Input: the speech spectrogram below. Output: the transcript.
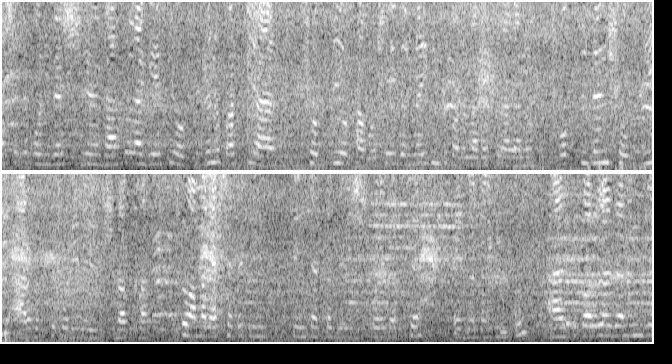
একসাথে পরিবেশ গাছও লাগিয়েছি অক্সিজেনও পাচ্ছি আর সবজিও খাব। সেই জন্যই কিন্তু করলা গাছ লাগানো। অক্সিজেন সবজি আর হচ্ছে পরিবেশ রক্ষা। তো আমার একসাথে তিন তিন, চারটা জিনিস হয়ে যাচ্ছে এই জন্যই কিন্তু। আর করলা জানেন যে,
